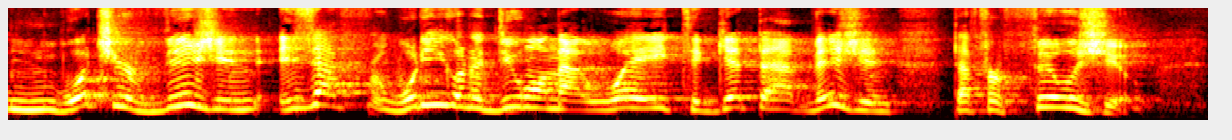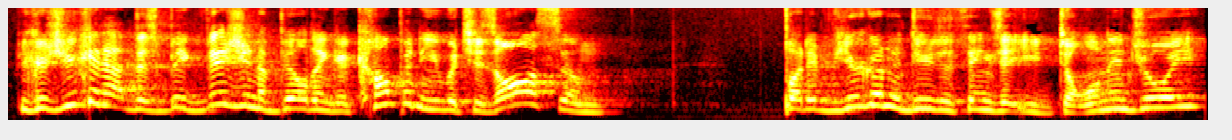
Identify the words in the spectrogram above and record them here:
what's your vision is that what are you going to do on that way to get that vision that fulfills you because you can have this big vision of building a company, which is awesome, but if you're gonna do the things that you don't enjoy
